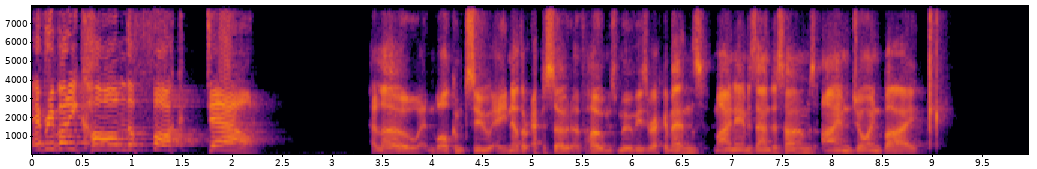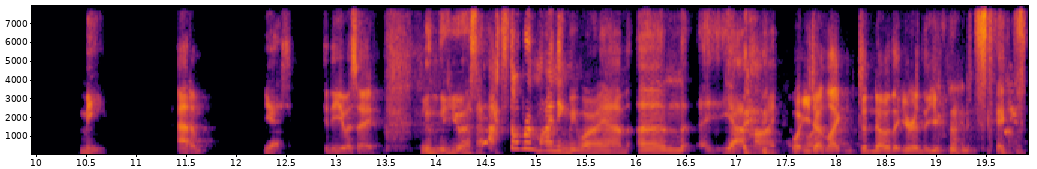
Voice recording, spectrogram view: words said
Everybody calm the fuck down. Hello, and welcome to another episode of Holmes Movies Recommends. My name is Anders Holmes. I am joined by Me. Adam Yes. In the USA. In the USA. Ah, Stop reminding me where I am. Um yeah, hi. What, you don't like to know that you're in the United States?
